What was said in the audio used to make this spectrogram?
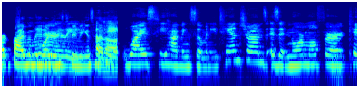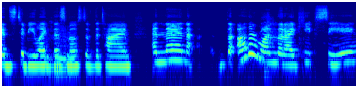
at five in the morning screaming his head Okay. off. Why is he having so many tantrums? Is it normal for kids to be like this Mhm. most of the time? And then the other one that I keep seeing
